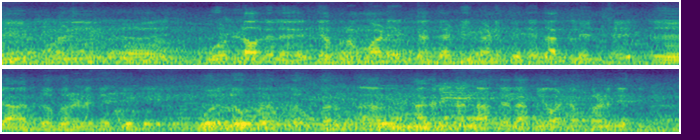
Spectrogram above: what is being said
हे ठिकाणी बोर्ड लावलेलं आहे. त्याप्रमाणे त्या त्या ठिकाणी तिथे दाखल्यांचे अर्ज भरण्यात येतील व लवकरात लवकर नागरिकांना ते दाखले वाटप करण्यात येतील.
